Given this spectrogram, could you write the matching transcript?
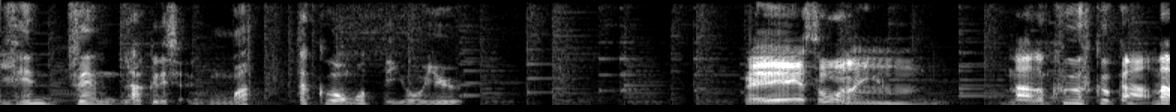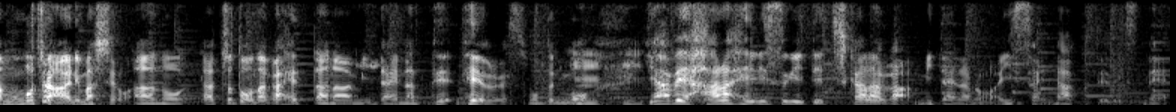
う全然楽でした。全く思って余裕。へえそうなんやんまあ、あの空腹感、まあ、もちろんありましたよ。あのあちょっとお腹減ったなみたいなて程度です。本当にもう、んん。やべえ腹減りすぎて力がみたいなのは一切なくてですね。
